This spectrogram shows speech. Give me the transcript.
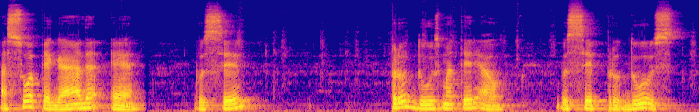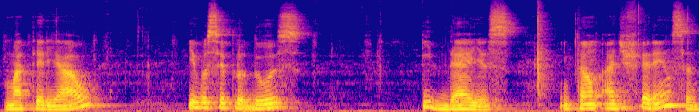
a sua pegada é você produz material. Você produz material e você produz ideias. Então, a diferença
